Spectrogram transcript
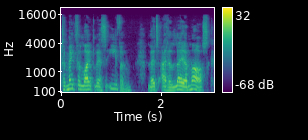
To make the light less even, let's add a layer mask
